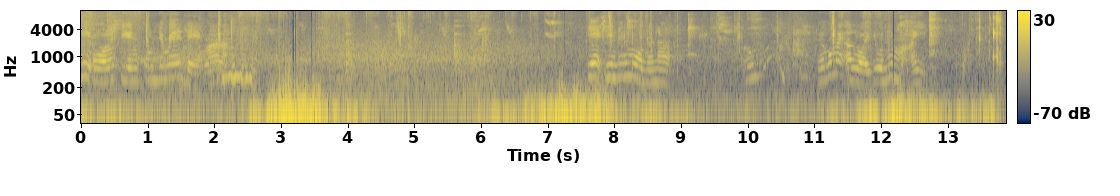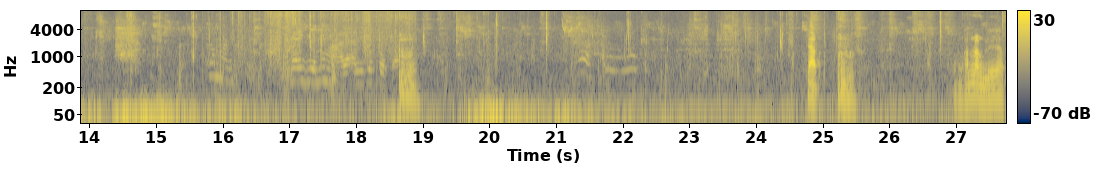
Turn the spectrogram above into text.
นี่โอ้แล้วจีนคุณยังไม่ได้แดกแล้วล่ะเจ๊กินให้หมดนะน่ะแล้วก็ไม่อร่อยโยนให้หมาอีกก็มันไม่ได้โยนให้หมาแล้ว อันนี้จะตกแล้วครับ คำนำลือครับ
